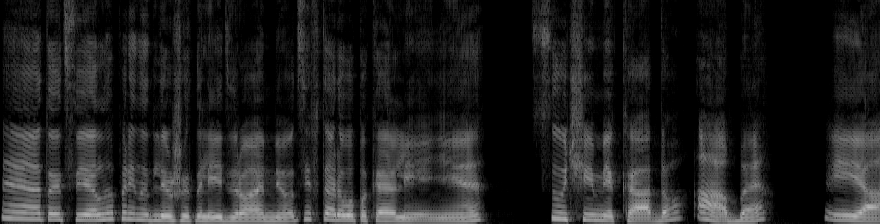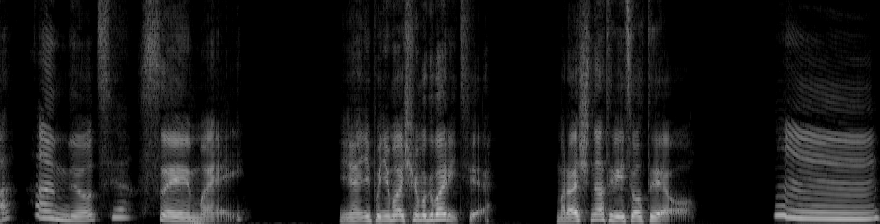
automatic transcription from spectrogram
Это тело принадлежит лидеру Амёти второго поколения. Сучи Микадо Абе. Я Амёти Сеймэй. «Я не понимаю, о чем вы говорите», — мрачно ответил Тео. «Хм...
